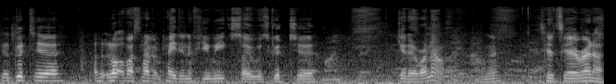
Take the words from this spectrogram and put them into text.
It good to. A lot of us haven't played in a few weeks, so it was good to get a run out. You know? It's good to get Renner.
